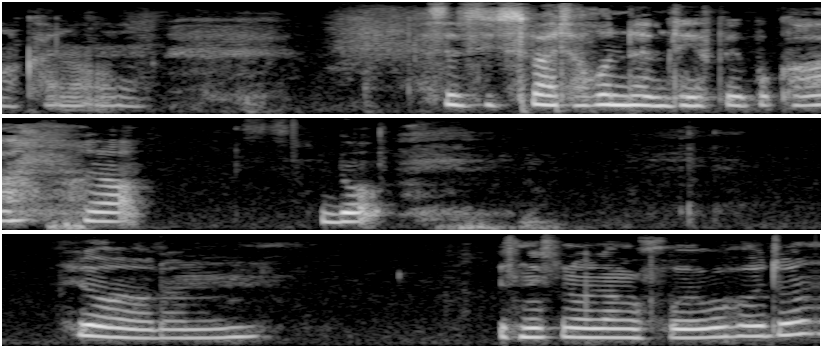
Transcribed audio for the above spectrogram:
Oh, keine Ahnung. Das ist jetzt die zweite Runde im DFB-Pokal. Ja. Ja. Ja, dann ist nicht so eine lange Folge heute.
